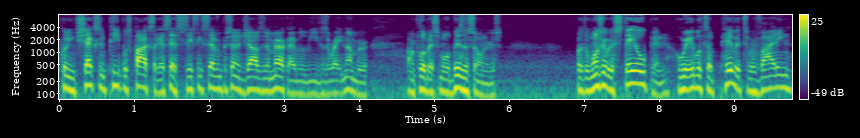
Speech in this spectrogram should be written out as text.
putting checks in people's pockets. Like I said, 67% of jobs in America, I believe, is the right number, are employed by small business owners. But the ones who are able to stay open, who are able to pivot to providing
